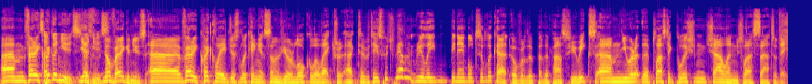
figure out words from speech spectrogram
Um, very so quick, good news. Yes, good news. no, very good news. Uh, very quickly, just looking at some of your local electorate activities, which we haven't really been able to look at over the, the past few weeks. Um, you were at the Plastic Pollution Challenge last Saturday.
